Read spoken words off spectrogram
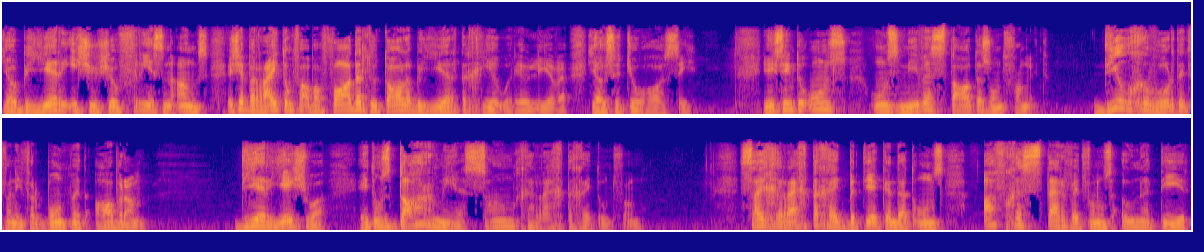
Jou beheer issues, jou vrees en angs. Is jy bereid om vir Abba Vader totale beheer te gee oor jou lewe, jou situasie? Jy sien toe ons ons nuwe status ontvang het, deel geword het van die verbond met Abraham, deur Yeshua, het ons daarmee saam geregtigheid ontvang. Sy geregtigheid beteken dat ons afgesterf het van ons ou natuur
